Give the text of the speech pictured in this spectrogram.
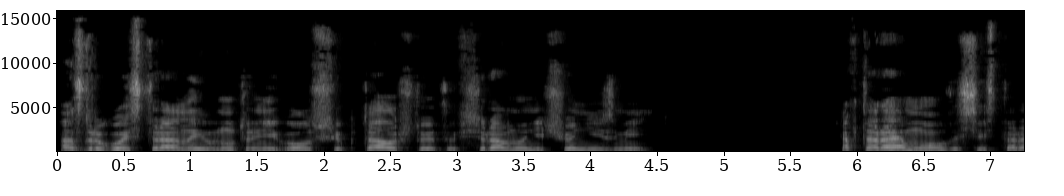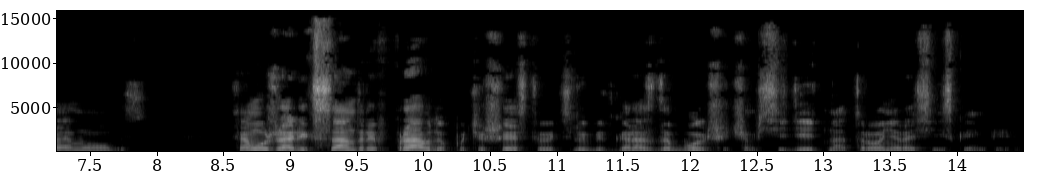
А с другой стороны, внутренний голос шептал, что это все равно ничего не изменит. А вторая молодость есть вторая молодость. К тому же Александр и вправду путешествовать любит гораздо больше, чем сидеть на троне Российской империи.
